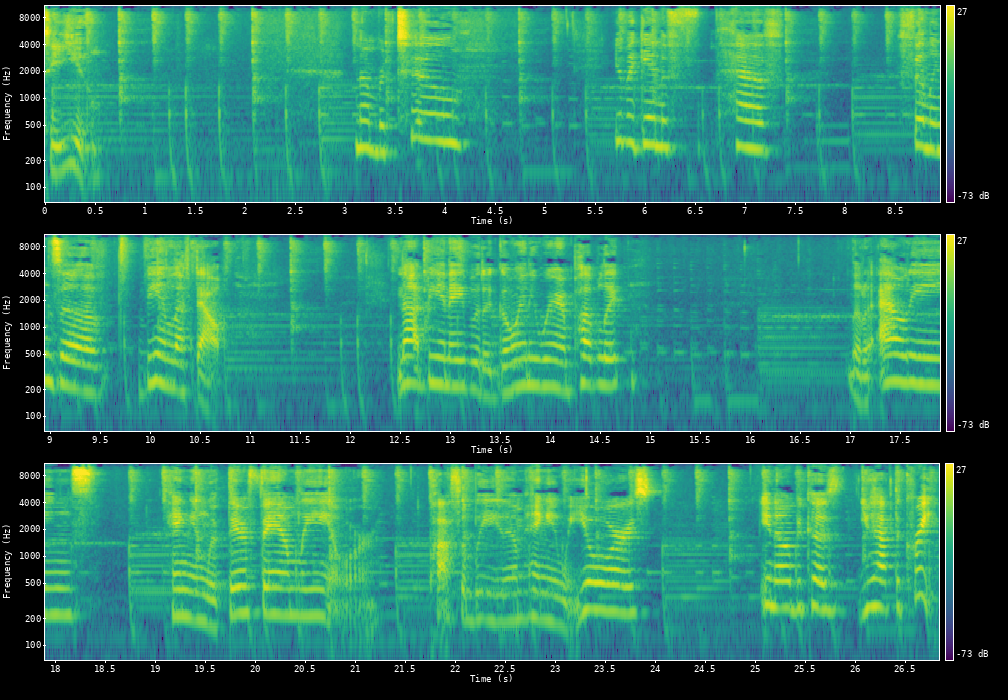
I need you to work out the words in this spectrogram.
to you. Number two, you begin to have feelings of being left out, not being able to go anywhere in public, little outings, hanging with their family, or possibly them hanging with yours, you know, because you have to creep.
